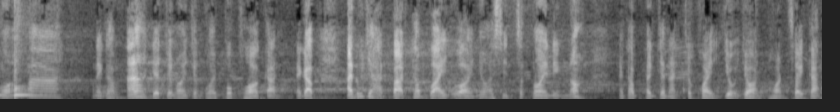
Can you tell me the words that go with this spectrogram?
เงาะป่านะครับอะเดี๋ยวจะน้อยจะค่อยพบพอกันนะครับอนุญาตบาดคำไหวอ่อยย่อสินสักหน่อยหนึ่งเนาะนะครับหลังจากนั้นจะค่อยโยกย่อนหอนซอยกัน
